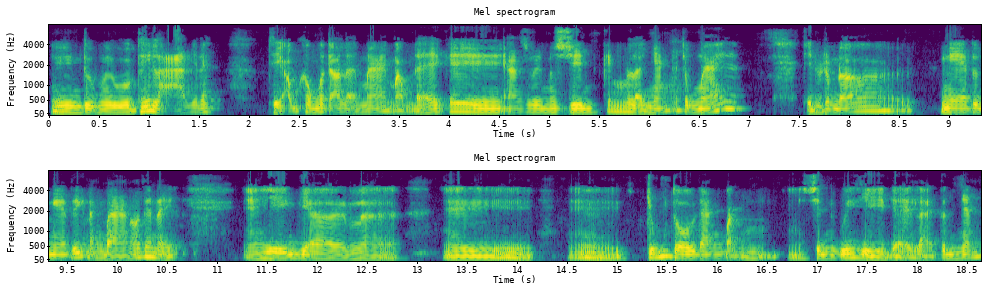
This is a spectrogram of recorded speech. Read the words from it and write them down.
ừ, tôi thấy lạ vậy đó. Thì ông không có trả lời máy, mà ông để cái answering machine cái lời nhắn ở trong máy đó. thì trong đó nghe, tôi nghe tiếng đàn bà nói thế này. Ờ, hiện giờ là ờ, ờ, chúng tôi đang bận xin quý vị để lại tin nhắn.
